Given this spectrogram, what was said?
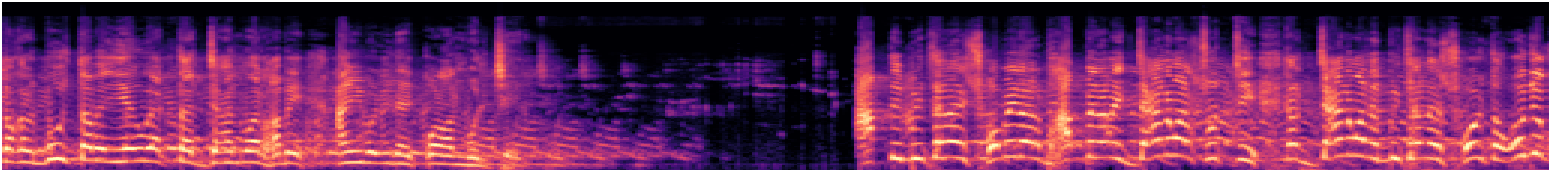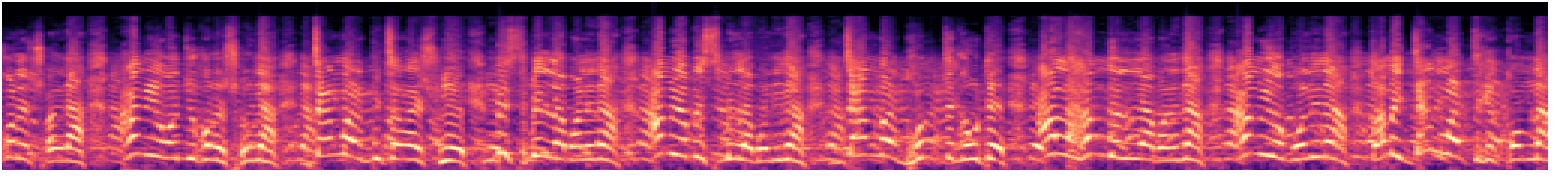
তখন বুঝতে হবে, এও একটা জানোয়ার হবে। আমি বলি না কোরআন বলছে। আপনি বিছানায় শোবেন আর ভাববেন, আমি জানোয়ার শুচ্ছি। কারণ জানোয়ারের বিছানায় শোয় তো অজু করে শোয় না আমি অজু করে শুই না। জানোয়ার বিছানায় শুয়ে বিসমিল্লা বলে না, আমিও বিসমিল্লা বলি না। জানোয়ার ঘুম থেকে উঠে আলহামদুলিল্লাহ বলে না, আমিও বলি না। তো আমি জানোয়ার থেকে কম না,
